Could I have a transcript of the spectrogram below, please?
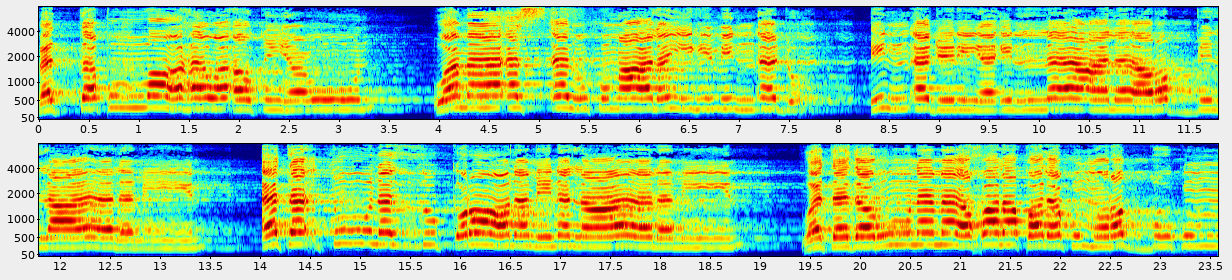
فاتقوا الله وأطيعون. وما أسألكم عليه من أجر. إن أجري إلا على رب العالمين. أتأتون الذكران من العالمين؟ وتذرون ما خلق لكم ربكم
